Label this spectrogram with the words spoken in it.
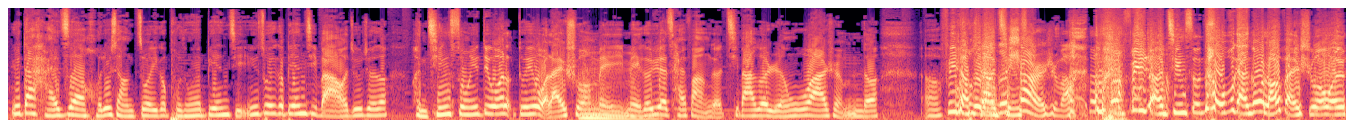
因为带孩子，我就想做一个普通的编辑，因为做一个编辑吧，我就觉得很轻松，因为对我对于我来说，每每个月采访个七八个人物啊什么的，呃，非常非常轻松是吧？对，非常轻松，但我不敢跟我老板说，我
